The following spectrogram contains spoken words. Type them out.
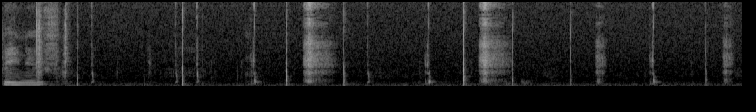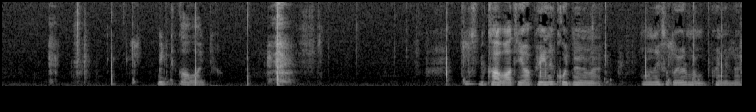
Peynir. Bitti kahvaltı. Nasıl bir kahvaltı ya? Peynir koydun önüme. Ama neyse doyarım ben bu peynirle.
